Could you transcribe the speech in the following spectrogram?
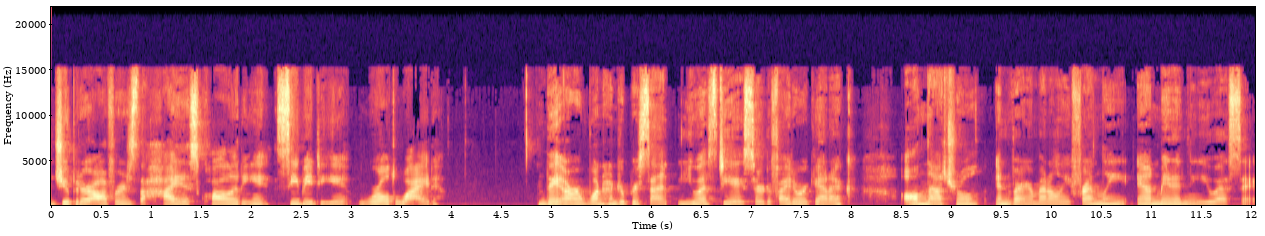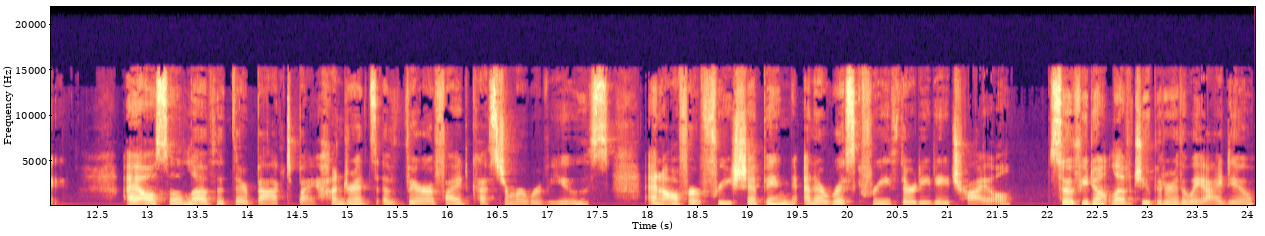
Jupiter offers the highest quality CBD worldwide they are 100% USDA certified organic, all natural, environmentally friendly, and made in the USA. I also love that they're backed by hundreds of verified customer reviews and offer free shipping and a risk free 30 day trial. So if you don't love Jupiter the way I do,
